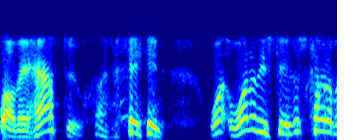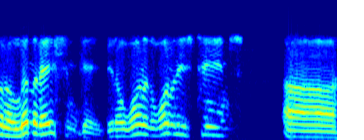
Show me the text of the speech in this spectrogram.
Well, they have to. I mean, one of these teams. This is kind of an elimination game. You know, one of the, one of these teams. Uh,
